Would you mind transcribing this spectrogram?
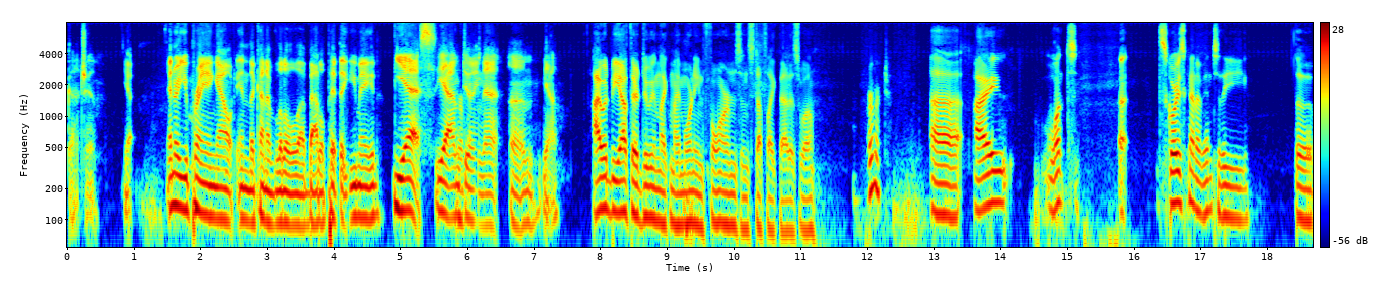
Gotcha. Yep. And are you praying out in the kind of little uh, battle pit that you made? Yes, yeah, I'm Perfect. doing that. Um, yeah. I would be out there doing like my morning forms and stuff like that as well. Perfect. Uh, I want. Uh, Skorri's kind of into the the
